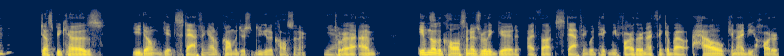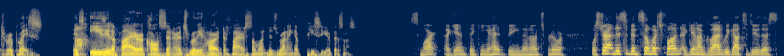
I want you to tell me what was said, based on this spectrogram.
Mm-hmm just because you don't get staffing out of call magicians, you get a call center. Yeah. To where I, am even though the call center is really good, I thought staffing would take me farther. And I think about how can I be harder to replace? It's ah. easy to fire a call center. It's really hard to fire someone who's running a piece of your business. Smart. Again, thinking ahead, being that entrepreneur. Well, Stratton, this has been so much fun. Again, I'm glad we got to do this.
